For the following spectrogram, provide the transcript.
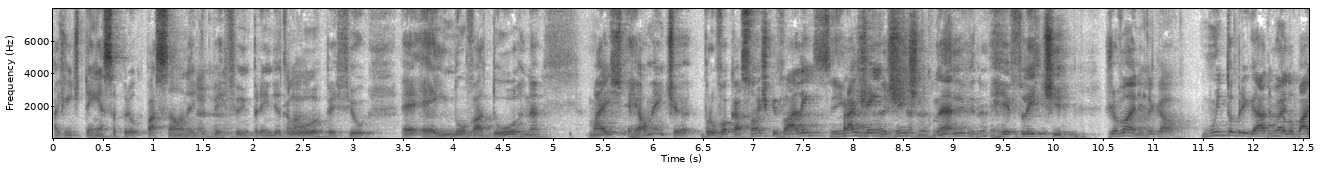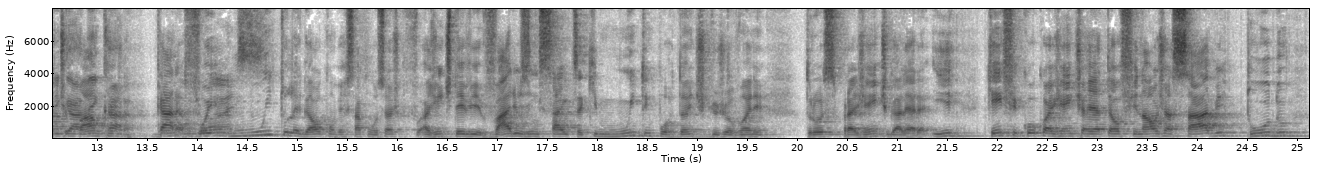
a gente tem essa preocupação né, de uhum. perfil empreendedor, claro. perfil é, é, inovador, né? mas realmente, provocações que valem para a gente, gente né? né? refletir. Giovanni, legal. muito obrigado Giovanni, pelo bate-papo. Cara, cara foi muito legal conversar com você. Acho que a gente teve vários insights aqui muito importantes que o Giovanni trouxe pra gente, galera. E quem ficou com a gente aí até o final já sabe tudo.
